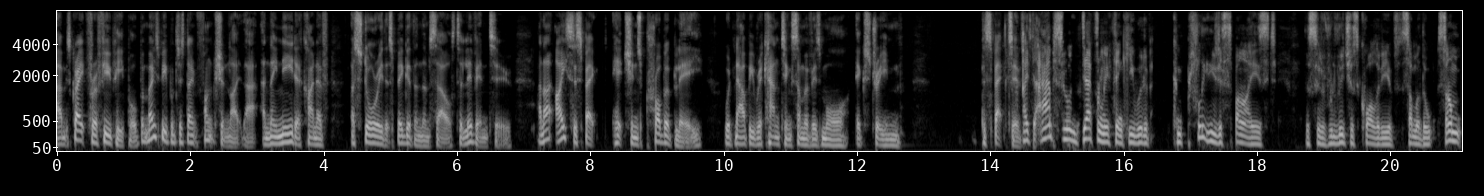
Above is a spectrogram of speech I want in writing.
Um, it's great for a few people, but most people just don't function like that. And they need a kind of a story that's bigger than themselves to live into. And I, I suspect Hitchens probably would now be recanting some of his more extreme perspectives. I absolutely definitely think he would have completely despised the sort of religious quality of some of the some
